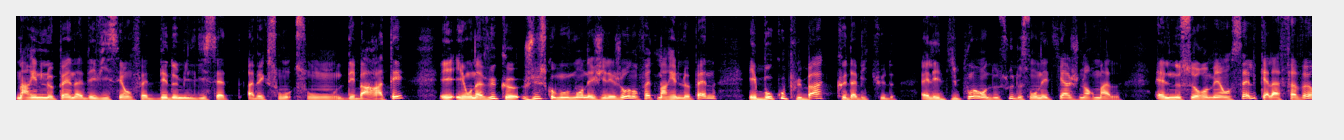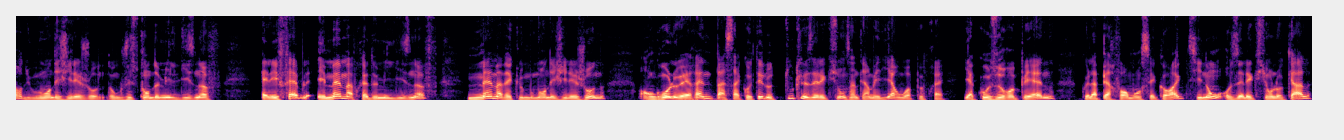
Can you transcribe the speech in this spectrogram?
Marine Le Pen a dévissé en fait dès 2017 avec son, débat raté, et, et on a vu que jusqu'au mouvement des Gilets jaunes, en fait, Marine Le Pen est beaucoup plus bas que d'habitude. Elle est 10 points en dessous de son étiage normal. Elle ne se remet en selle qu'à la faveur du mouvement des Gilets jaunes. Donc jusqu'en 2019, elle est faible. Et même après 2019, même avec le mouvement des Gilets jaunes, en gros, le RN passe à côté de toutes les élections intermédiaires ou à peu près. Il n'y a qu'aux européennes que la performance est correcte. Sinon, aux élections locales,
